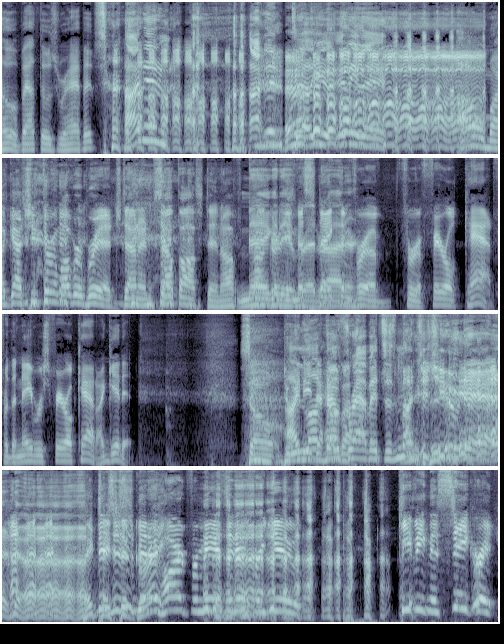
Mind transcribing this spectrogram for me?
Oh, about those rabbits? i didn't i didn't tell you anything Oh my gosh! You threw him over a bridge down in South Austin off Negative. They Congress. Red mistake them for a for a feral cat, for the neighbor's feral cat. I get it. So do we i need love to have those a? rabbits as much as you did They This has tasted been as hard for me as it is for you. Keeping the secret.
